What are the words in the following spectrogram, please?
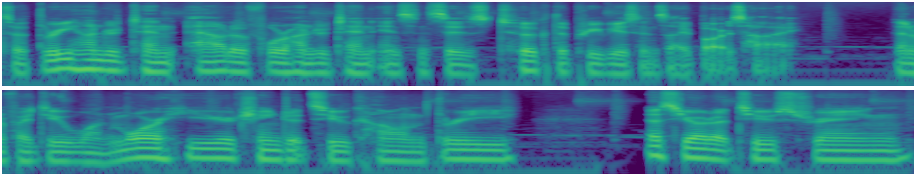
So 310 out of 410 instances took the previous inside bars high. Then if I do one more here, change it to column three, str.to string,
